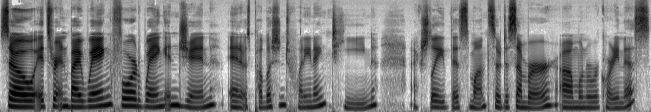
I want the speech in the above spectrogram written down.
So it's written by Wang, Ford, Wang, and Jin, and it was published in 2019, actually this month, so December um, when we're recording this,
